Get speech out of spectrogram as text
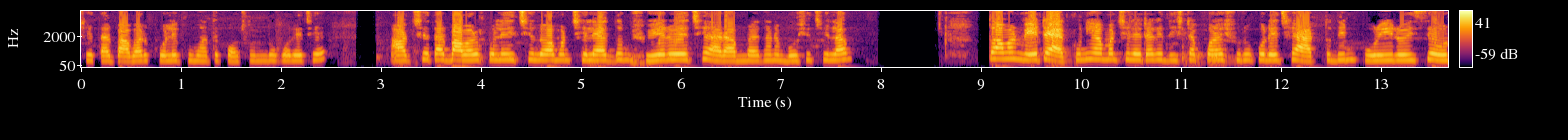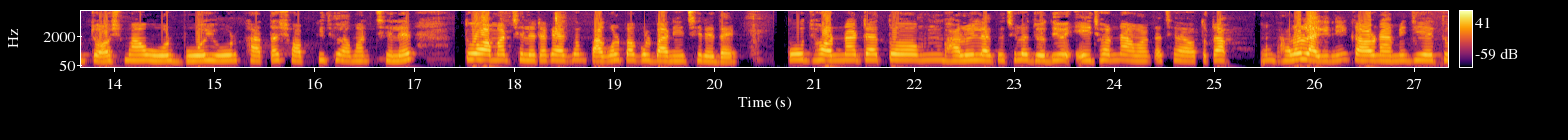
সে তার বাবার কোলে ঘুমাতে পছন্দ করেছে। আর সে তার বাবার কোলেই ছিল। আমার ছেলে একদম শুয়ে রয়েছে আর আমরা এখানে বসেছিলাম। তো আমার মেয়েটা এখনই আমার ছেলেটাকে ডিস্টার্ব করা শুরু করেছে। আর তো দিন পড়েই রয়েছে ওর চশমা, ওর বই, ওর খাতা, সবকিছু আমার ছেলের। তো আমার ছেলেটাকে একদম পাগল পাগল বানিয়ে ছেড়ে দেয়। তো ঝর্ণাটা তো ভালোই লাগতেছিল। যদিও এই ঝর্ণা আমার কাছে অতটা ভালো লাগেনি। কারণ আমি যেহেতু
